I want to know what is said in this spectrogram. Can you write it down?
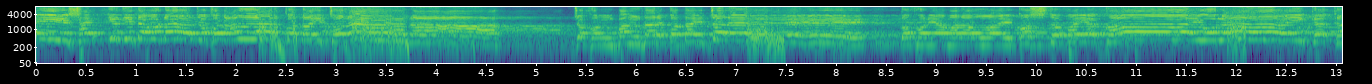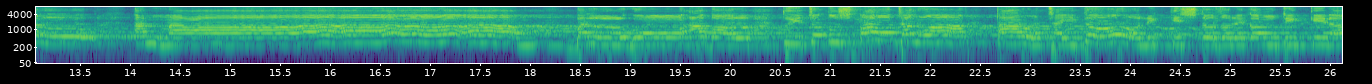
এই ষাট কেজি দেহটা যখন আল্লাহর কথাই চলে না, যখন বান্দার কথাই চলে, তখনই আমার আল্লাহ কষ্ট পাইয়া কয় উলাই কাকাল আন্নাম চাইতো নিকৃষ্ট জোরে কন ঠিক কিনা?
